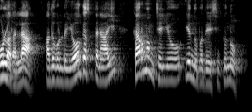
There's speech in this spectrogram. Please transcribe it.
ഉള്ളതല്ല. അതുകൊണ്ട് യോഗസ്ഥനായി കർമ്മം ചെയ്യൂ എന്നുപദേശിക്കുന്നു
